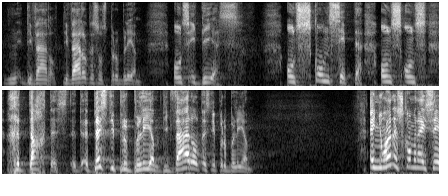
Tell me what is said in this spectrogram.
Die wêreld. Die wêreld is ons probleem. Ons idees ons konsepte, ons ons gedagtes. Dis die probleem. Die wêreld is die probleem. En Johannes kom en hy sê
